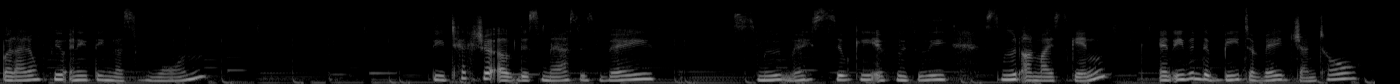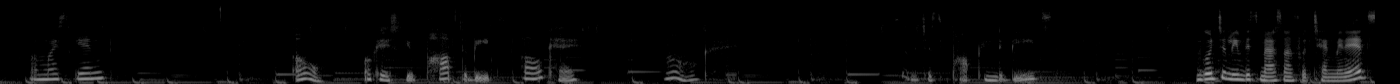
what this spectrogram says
but I don't feel anything that's warm. The texture of this mask is very smooth, very silky. It feels really smooth on my skin. And even the beads are very gentle on my skin. Oh, okay, so you pop the beads. Oh, okay. Oh, okay. So I'm just popping the beads. I'm going to leave this mask on for 10 minutes.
